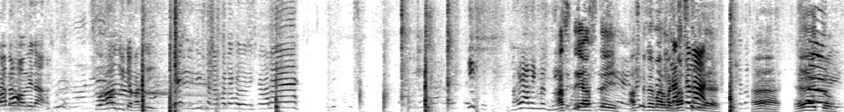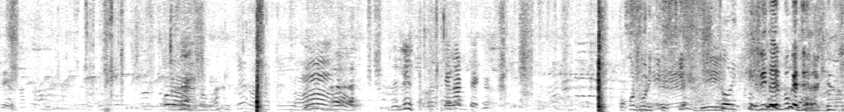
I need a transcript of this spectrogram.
কথা হবে না। সোহাও দুইটা পাশে ভাই আস্তে আস্তে আস্তে করে মারা লাগবে আস্তে আস্তে করে। হ্যাঁ এই তো। কখন ঘুরিতে হৃদয়ের বুকে জ্বালা কিন্তু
